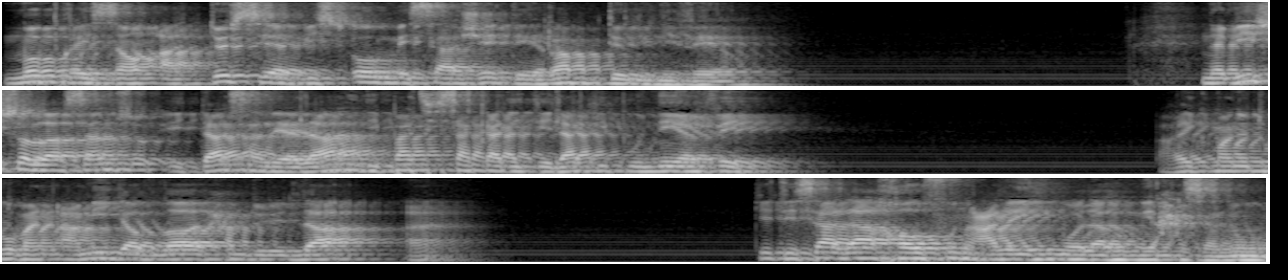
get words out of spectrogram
Mot présent à deux services aux messagers des rabbes de l'univers. Nabi sallallahu alaihi wasallam ita salela di pati sa qualité là qui pour nerver. Pareil que nous trouvons un ami d'Allah, alhamdulillah, qui était ça là, khawfun alayhim wa lahum yahzanun.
